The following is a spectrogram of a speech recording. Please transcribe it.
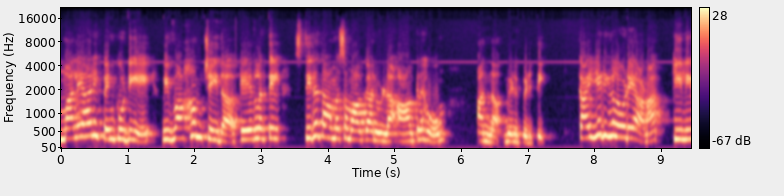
മലയാളി പെൺകുട്ടിയെ വിവാഹം ചെയ്ത് കേരളത്തിൽ സ്ഥിരതാമസമാക്കാനുള്ള ആഗ്രഹവും അന്ന് വെളിപ്പെടുത്തി. കയ്യടികളോടെയാണ് കിലി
